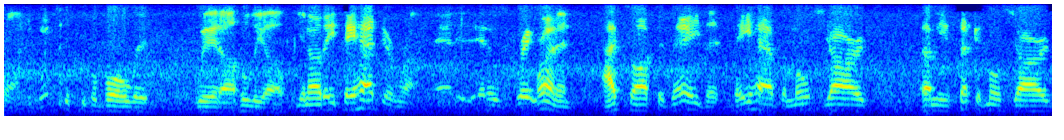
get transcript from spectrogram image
run. He went to the Super Bowl with with uh, Julio. You know they they had their run, and it, and it was a great run. And I saw today that they have the most yards. I mean, second most yards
